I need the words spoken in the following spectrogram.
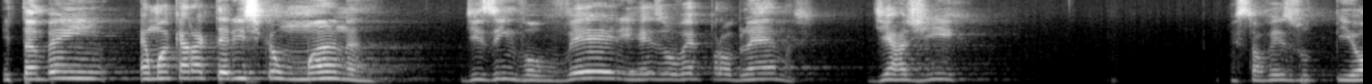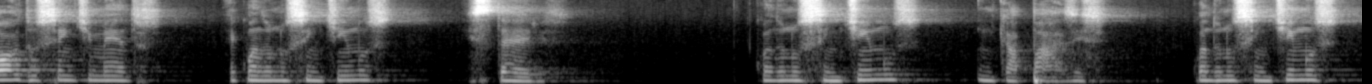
E também é uma característica humana desenvolver e resolver problemas, de agir. Mas talvez o pior dos sentimentos é quando nos sentimos estéreis. quando nos sentimos incapazes, quando nos sentimos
